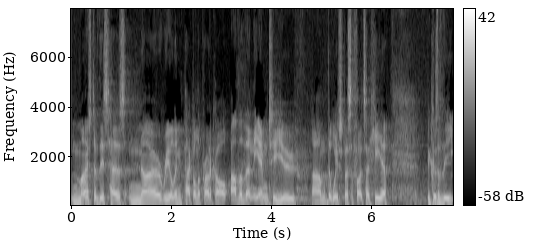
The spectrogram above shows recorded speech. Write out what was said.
most of this has no real impact on the protocol other than the MTU um, that we've specified. So here, because of the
